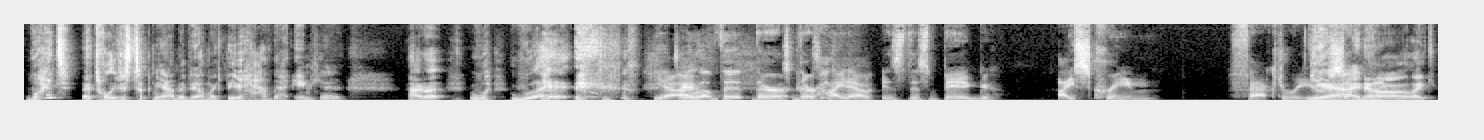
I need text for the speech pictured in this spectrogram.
what? That totally just took me out of it. I'm like, they have that in here? How do wh- what? Yeah, So, I love that their their hideout is this big ice cream factory. Or yeah, I know. Like,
